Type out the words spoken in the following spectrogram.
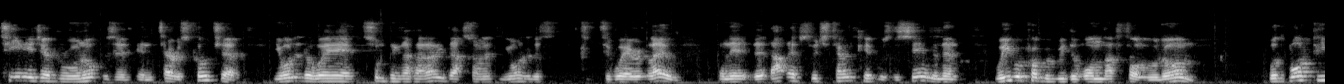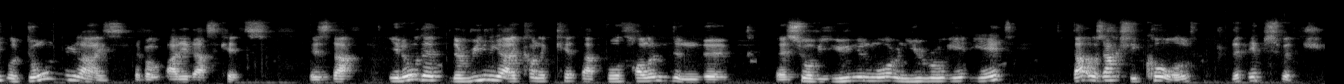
teenager growing up as in, in terrace culture, you wanted to wear something that had Adidas on it, and you wanted to, to wear it loud. And the, the, that Ipswich Town kit was the same. And then we were probably the one that followed on. But what people don't realise about Adidas kits is that, you know, the, the really iconic kit that both Holland and the, Soviet Union wore in Euro 88, that was actually called the Ipswich.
